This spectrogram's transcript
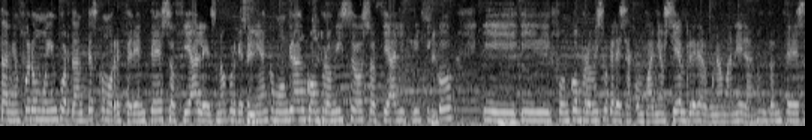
también fueron muy importantes como referentes sociales, ¿no? Porque tenían como un gran compromiso social y crítico y, fue un compromiso que les acompañó siempre de alguna manera, ¿no? Entonces,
